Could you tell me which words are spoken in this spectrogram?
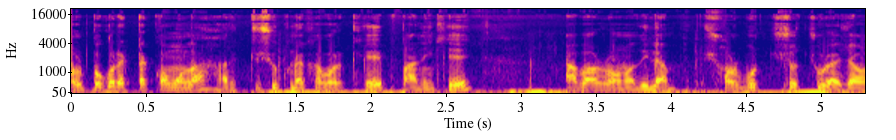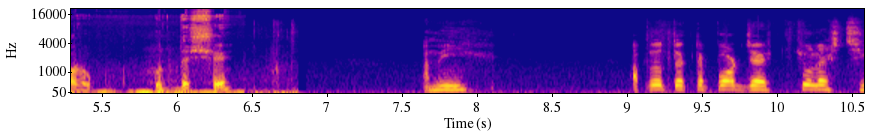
স্বল্প করে একটা কমলা আর একটু শুকনা খাবার খেয়ে, পানি খেয়ে আবার রওনা দিলাম সর্বোচ্চ চূড়ায় যাওয়ার উদ্দেশ্যে। আমি আপাতত একটা পর্যায়ে চলে আসছি।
